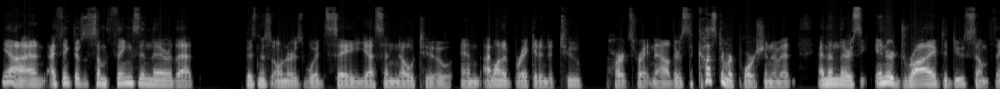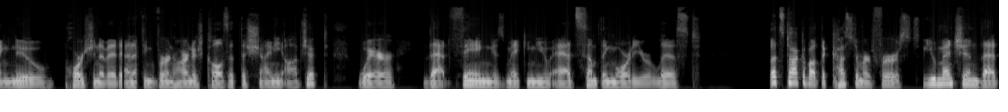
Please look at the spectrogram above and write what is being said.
Yeah. And I think there's some things in there that business owners would say yes and no to. And I want to break it into two parts right now. There's the customer portion of it, and then there's the inner drive to do something new portion of it. And I think Verne Harnish calls it the shiny object, where that thing is making you add something more to your list. Let's talk about the customer first. You mentioned that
